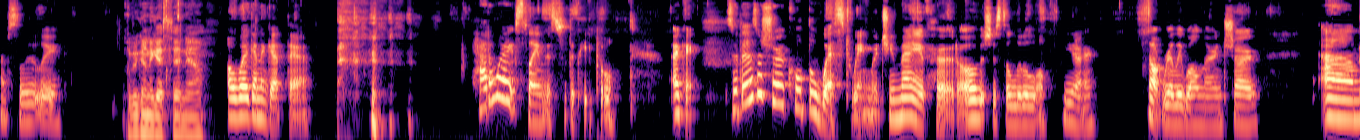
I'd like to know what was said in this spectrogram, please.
absolutely. are we going to get there now Oh, we're going to get there. How do I explain this to the people? Okay, so there's a show called The West Wing, which you may have heard of. It's just a little, you know, not really well known show. Um,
